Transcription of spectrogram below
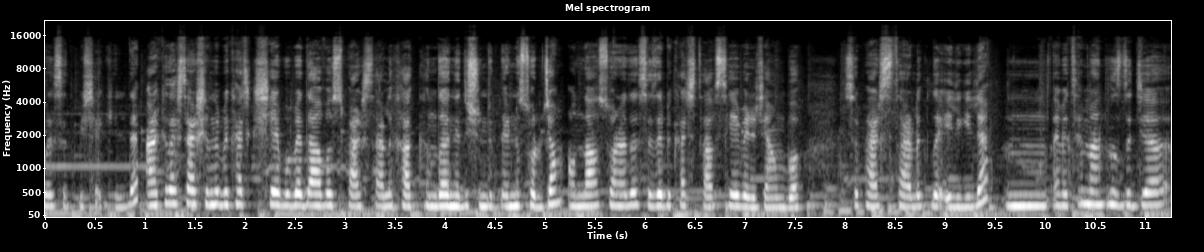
Basit bir şekilde. Arkadaşlar şimdi birkaç kişiye bu bedava süperstarlık hakkında ne düşündüklerini soracağım. Ondan sonra da size birkaç tavsiye vereceğim bu süperstarlıkla ilgili. Hmm, evet hemen hızlıca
